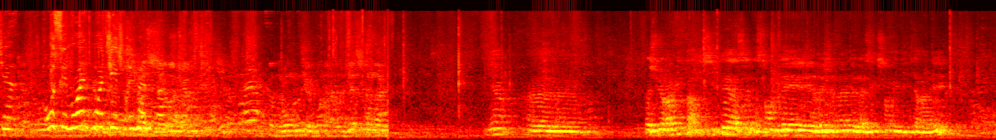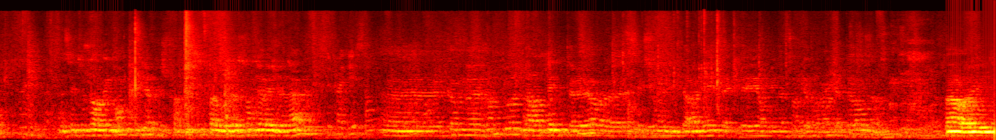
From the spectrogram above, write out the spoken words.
Tiens, oh, c'est moins de moitié de prix maintenant. Donc, qu'on a Bien. Euh, je suis ravi de participer à cette assemblée régionale de la section Méditerranée. C'est toujours avec grand plaisir que je participe à vos assemblées régionales. Euh, comme Jean-Claude l'a rappelé tout à l'heure, euh, la section Méditerranée a été créée en 1994 par euh, une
